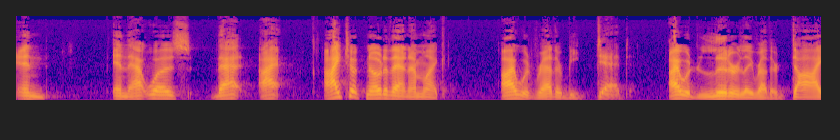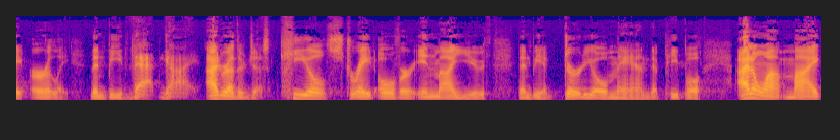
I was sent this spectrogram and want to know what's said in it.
and and that was that I I took note of that and I'm like I would rather be dead. I would literally rather die early than be that guy. I'd rather just keel straight over in my youth than be a dirty old man that people I don't want my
